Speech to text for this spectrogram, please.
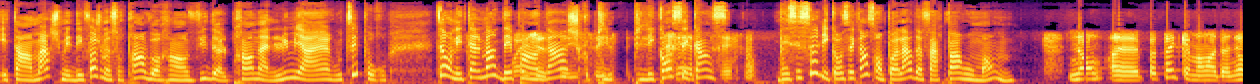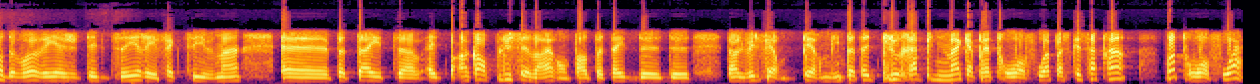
est en marche. Mais des fois, je me surprends à avoir envie de le prendre à la lumière ou tu sais pour, tu sais, on est tellement dépendant. c'est puis, les très, conséquences, très. Ben c'est ça, les conséquences ont pas l'air de faire peur au monde. Non, euh, peut-être qu'à un moment donné, on devra réajouter le tir et effectivement, euh, peut-être euh, être encore plus sévère. On parle peut-être de de- d'enlever le permis, peut-être plus rapidement qu'après trois fois, parce que ça prend pas trois fois,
